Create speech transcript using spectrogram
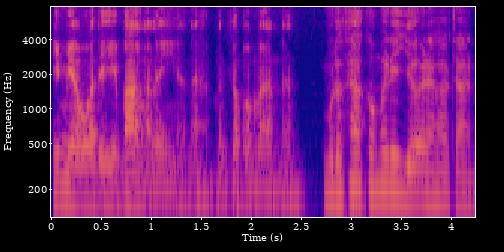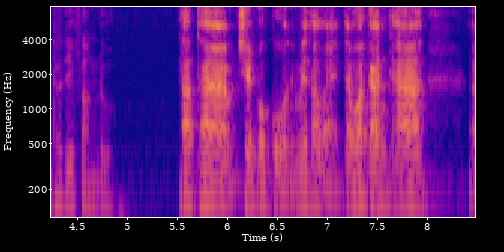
ที่เมียวดีบ้างอะไรอย่างเงี้ยนะมันก็ประมาณนั้น มูลค่าครับก็ไม่ได้เยอะนะครับอาจารย์เท่าที่ฟังดู ถ้าถ้าเชโกโกนี่ไม่เท่าไหร่ แต่ว่าการค้าเอ่อ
